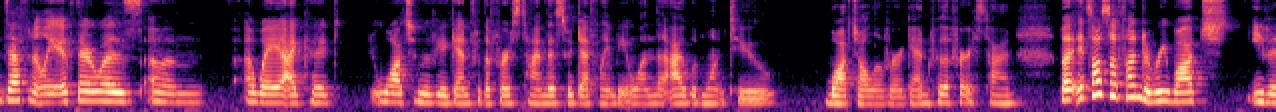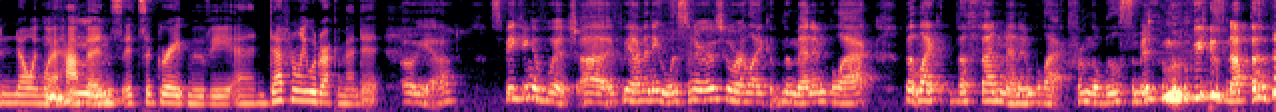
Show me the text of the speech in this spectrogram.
Definitely. If there was um, a way I could watch a movie again for the first time, this would definitely be one that I would want to watch all over again for the first time. But it's also fun to rewatch, even knowing what Mhm. happens. It's a great movie and definitely would recommend it. Oh yeah. Speaking of which, uh, if we have any listeners who are like the Men in Black, but like the fun Men in Black from the Will Smith movies, not the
